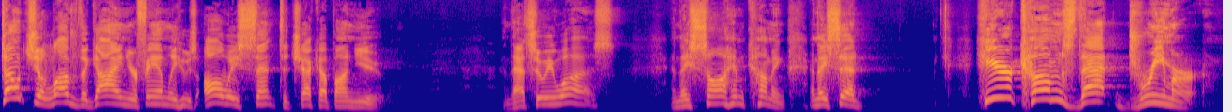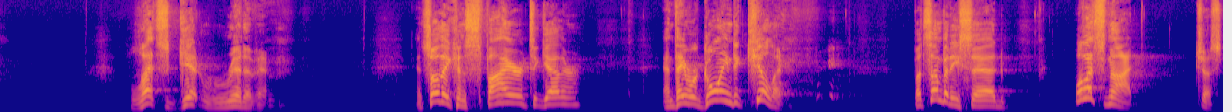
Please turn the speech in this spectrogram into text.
Don't you love the guy in your family who's always sent to check up on you? And that's who he was. And they saw him coming and they said, Here comes that dreamer. Let's get rid of him. And so they conspired together and they were going to kill him. But somebody said, well, let's not just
